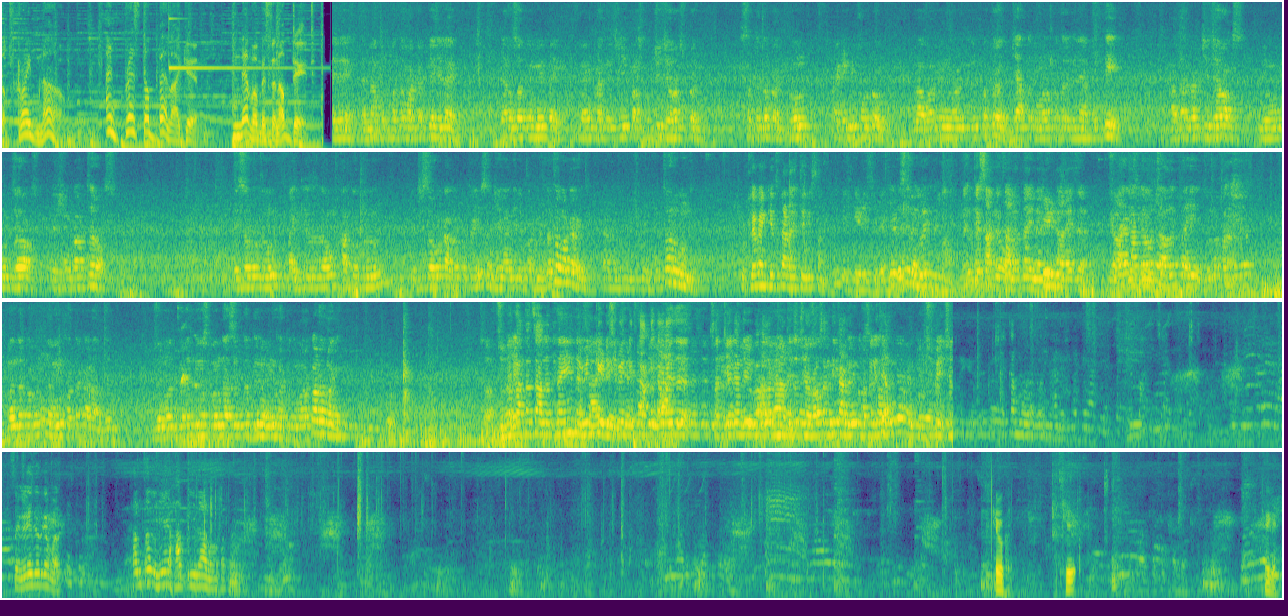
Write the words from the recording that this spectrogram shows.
subscribe now and press the bell icon. Never miss an update. त्यांना आपण पत्र वाटप केलेलं आहे. त्यानुसार तुम्ही बँक बँक खात्याची पासबुकची झेरॉक्स प्रत सत्यता प्रत दोन आयडेंटिटी फोटो लाभार्थी निवडलेले पत्र जे आता तुम्हाला पत्र दिले आपण ते. आधार कार्डची झेरॉक्स निवडणूक झेरॉक्स रेशन कार्ड झेरॉक्स. हे सर्व घेऊन बँकेला जाऊन खातं खोलून त्याची सर्व कागदपत्रे संजय गांधी डिपार्टमेंटला जमा करायची. त्यानंतर तुमची पेन्शन चालू होऊन जाईल. कुठल्या बँकेचं काढायचं ते मी सांगतो. KDC bank. नाही ते सांगतो चालत नाही नवीन काढायचं. जुन्या खात्यावर चालत नाही. जुनं खातं बंद करून नवीन खातं काढा. जर जुनं बरेच दिवस बंद असेल तर ते नवीन खातं तुम्हाला काढावं लागेल. जुनं खातं चालत नाही नवीन केडीसी बँकेत खातं काढायचं. संजय गांधी विभागाला घेऊन तिथं झेरॉक्स आणि ती तुमची पेन्शन. सगळे येतात का मला आमचा हे हात येईल आडवा होता. हे बघ. हे. हे काय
